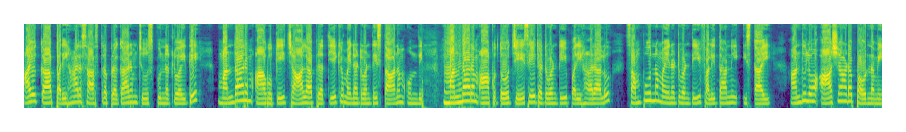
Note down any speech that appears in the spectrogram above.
ఆ యొక్క పరిహార శాస్త్ర ప్రకారం చూసుకున్నట్లు అయితే మందారం ఆకుకి చాలా ప్రత్యేకమైనటువంటి స్థానం ఉంది. మందారం ఆకుతో చేసేటటువంటి పరిహారాలు సంపూర్ణమైనటువంటి ఫలితాన్ని ఇస్తాయి. అందులో ఆషాఢ పౌర్ణమి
